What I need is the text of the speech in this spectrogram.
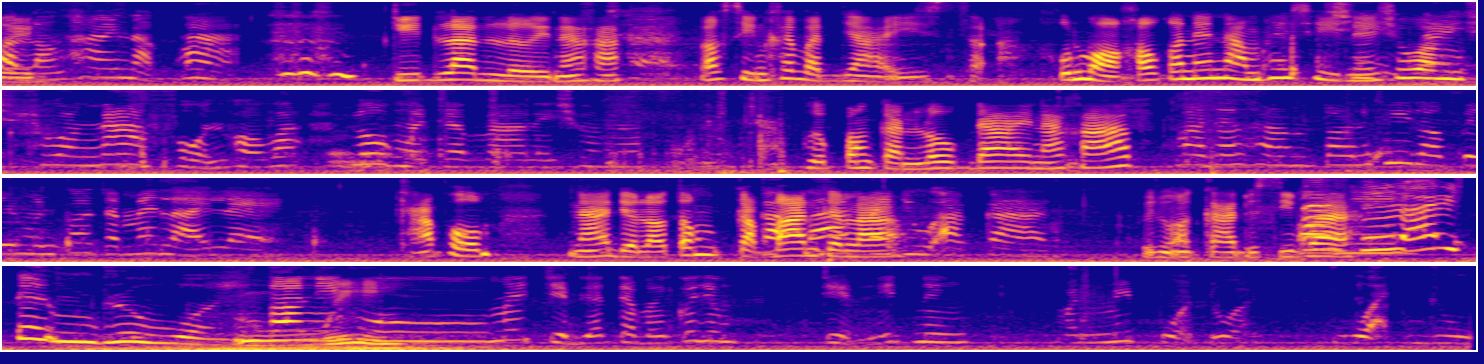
ขวัญยร้องไห้หนักมาก กรีดลั่นเลยนะคะ วัคซีนไข้หวัดใหญ่สะคุณหมอเขาก็แนะนำให้ฉีดในช่วง ในช่วงหน้าฝน เพราะว่าโรคมันจะมาในช่วงหน้าฝนค่ะเพื่อป้องกันโรคได้นะครับ มันจะทำตอนที่เราเป็นมันก็จะไม่ร้ายแรงครับผมนะ เดี๋ยวเราต้องกลับบ้านกันละ ไปดูอาการไปดูอาการดูซิว่าให้เต็มรวยตอนนี้อุ้ยครูไม่เจ็บแล้วแต่มันก็ยัง เจ็บนิดนึง มันไม่ปวดด้วย ปวดอยู่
